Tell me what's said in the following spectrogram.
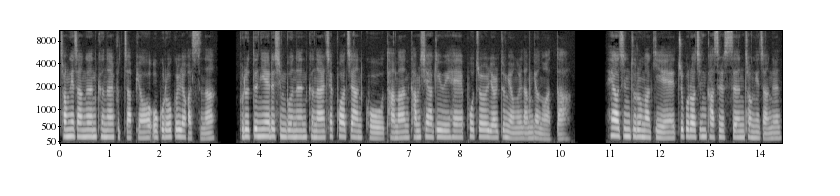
정 회장은 그날 붙잡혀 옥으로 끌려갔으나 브루트니에르 신부는 그날 체포하지 않고 다만 감시하기 위해 포졸 12명을 남겨놓았다. 헤어진 두루마기에 쭈그러진 갓을 쓴 정 회장은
